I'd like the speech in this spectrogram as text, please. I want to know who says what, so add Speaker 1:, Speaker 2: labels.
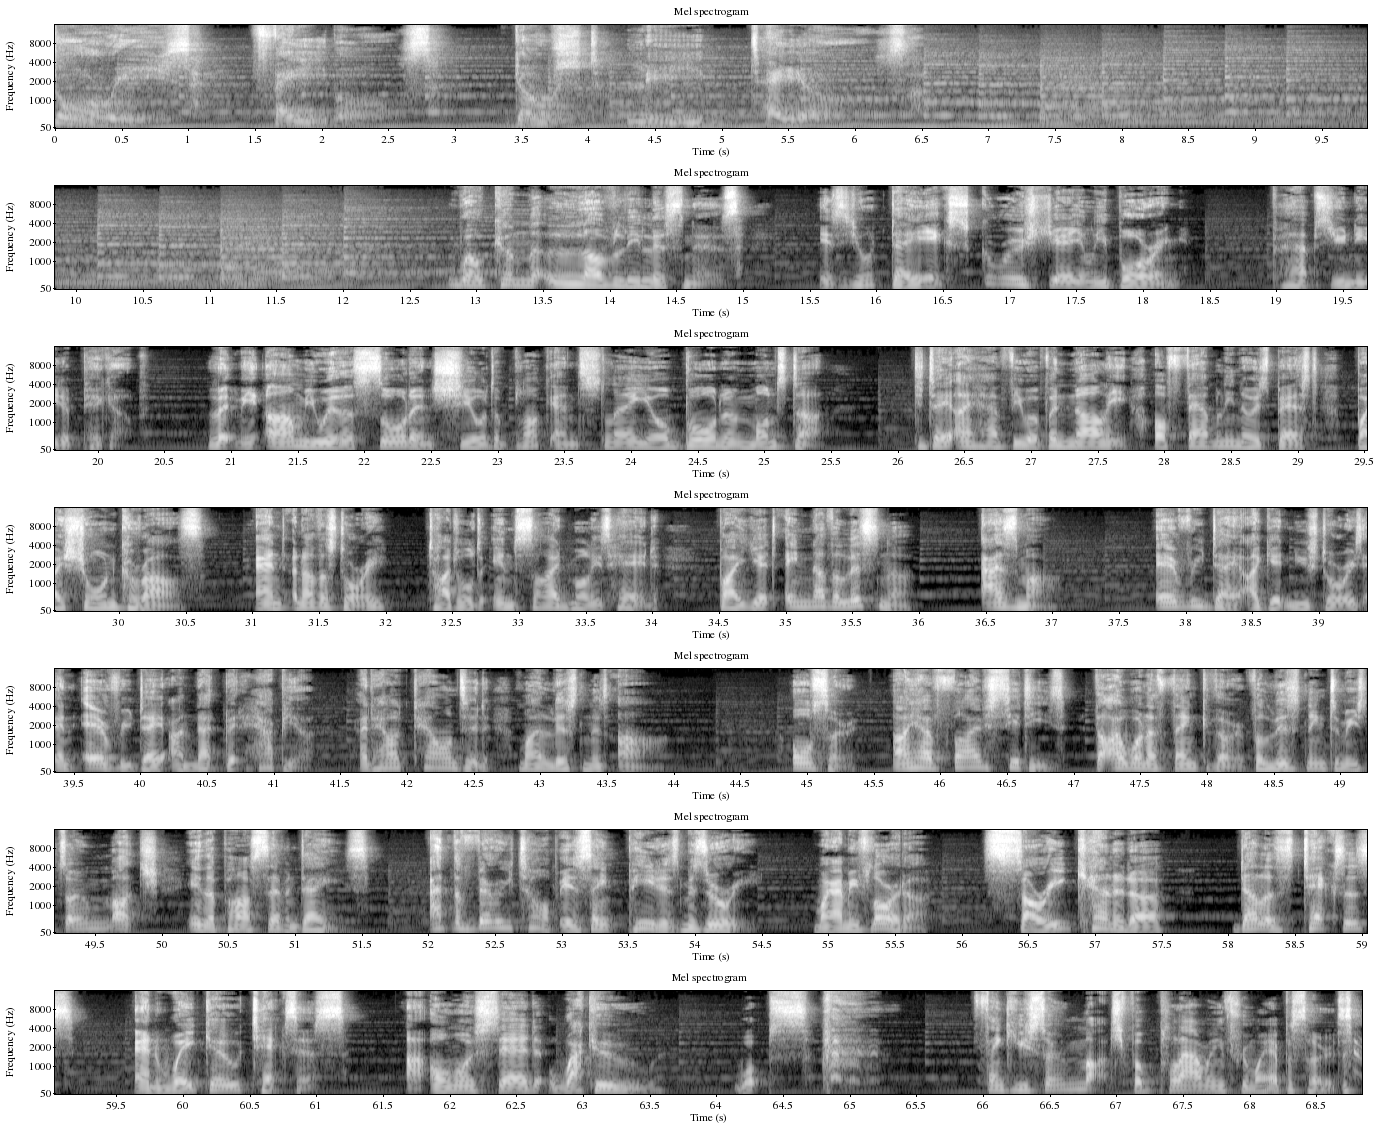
Speaker 1: Stories, fables, ghostly tales. Welcome, lovely listeners. Is your day excruciatingly boring? Perhaps you need a pickup. Let me arm you with a sword and shield to block and slay your boredom monster. Today I have for you a finale of Family Knows Best by Chawn Corrales, and another story titled Inside Molly's Head by yet another listener, Asmma. Every day I get new stories, and every day I'm that bit happier at how talented my listeners are. Also, I have five cities that I want to thank though for listening to me so much in the past seven days. At the very top is St. Peters, Missouri, Miami, Florida, Surrey, Canada, Dallas, Texas, and Waco, Texas. I almost said Waku. Whoops. Thank you so much for plowing through my episodes.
